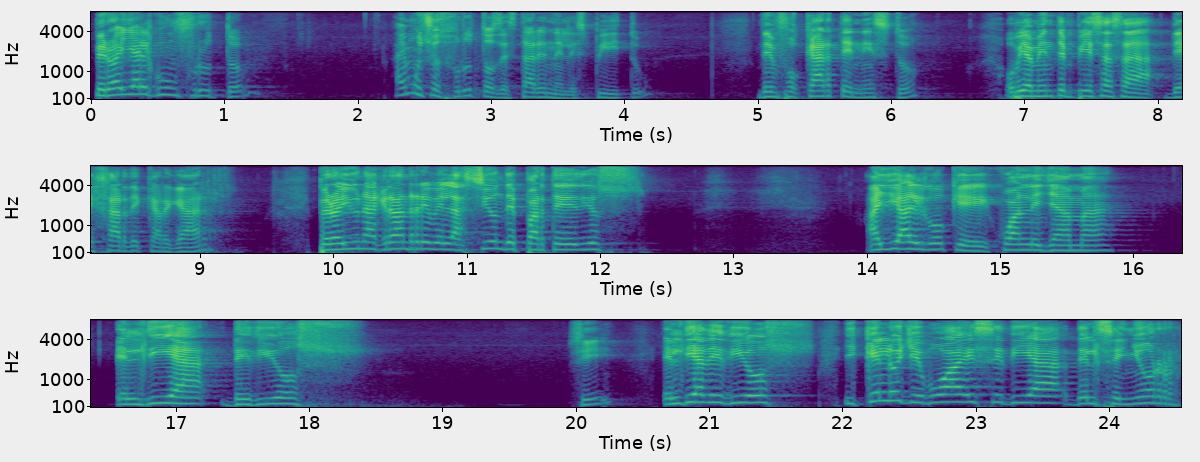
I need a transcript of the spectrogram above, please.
Pero hay algún fruto, hay muchos frutos de estar en el Espíritu, de enfocarte en esto. Obviamente empiezas a dejar de cargar, pero hay una gran revelación de parte de Dios. Hay algo que Juan le llama el día de Dios. ¿Sí? El día de Dios ¿Y qué lo llevó a ese día del Señor?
